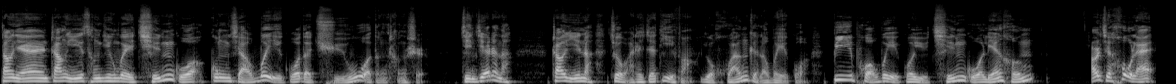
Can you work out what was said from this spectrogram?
当年张仪曾经为秦国攻下魏国的曲沃等城市，紧接着呢，张仪呢就把这些地方又还给了魏国，逼迫魏国与秦国连横。而且后来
